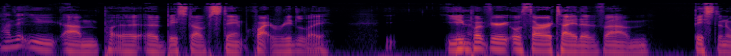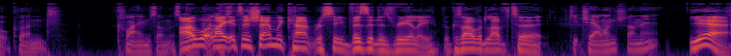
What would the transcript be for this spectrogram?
I like that you um, put a, a best of stamp quite readily. You Yeah. put very authoritative um, best in Auckland claims on this. I would like. It's a shame we can't receive visitors really, because I would love to. get challenged on that. Yeah,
